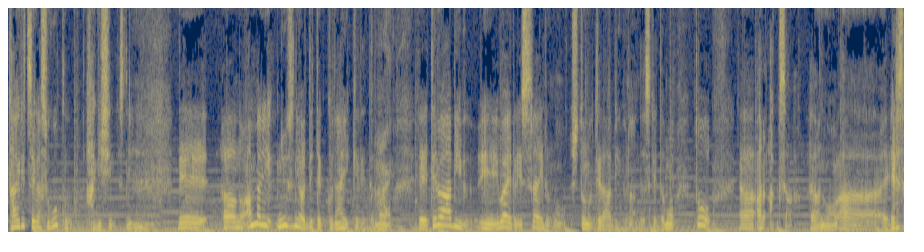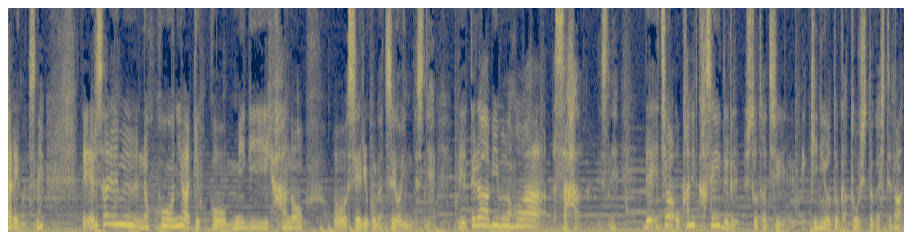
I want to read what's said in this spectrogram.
対立がすごく激しいんですね。うんであのあんまりニュースには出てこないけれども、はい、えー、テルアビブ、えー、いわゆるイスラエルの首都のテルアビブなんですけれどもとあアルアクサあのあエルサレムですね。でエルサレムの方には結構右派の勢力が強いんですね。でテルアビブの方は左派ですねで一番お金稼いでる人たち企業とか投資とかしてるのは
